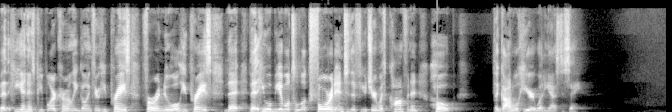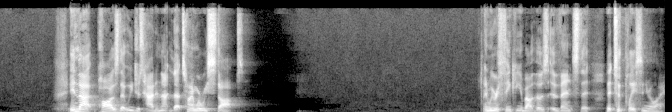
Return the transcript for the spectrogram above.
that he and his people are currently going through, he prays for renewal. He prays that, that he will be able to look forward into the future with confident hope that God will hear what he has to say. In that pause that we just had, in that, that time where we stopped, and we were thinking about those events that, that took place in your life.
